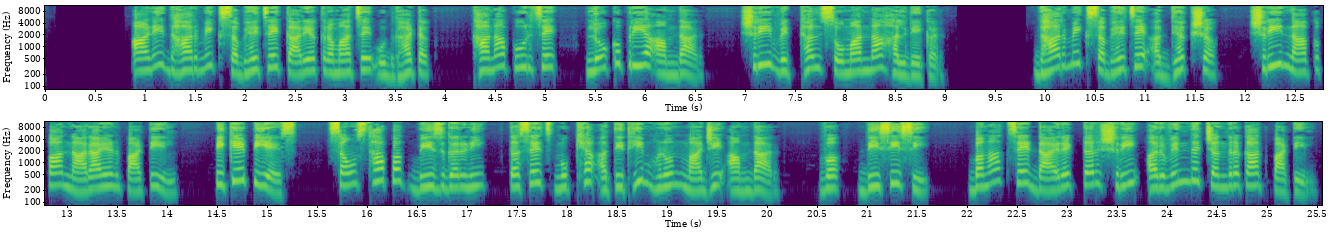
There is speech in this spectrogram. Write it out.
आणि धार्मिक सभेचे कार्यक्रमाचे उद्घाटक खानापूरचे लोकप्रिय आमदार श्री विठ्ठल सोमान्ना हलगेकर. धार्मिक सभेचे अध्यक्ष श्री नागपा नारायण पाटील पीकेपीएस संस्थापक बीजगरणी तसेच मुख्य अतिथी म्हणून माजी आमदार व डीसीसी बनाकचे डायरेक्टर श्री अरविंद चंद्रकांत पाटील.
